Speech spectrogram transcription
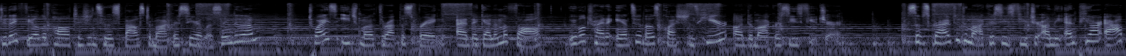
Do they feel the politicians who espouse democracy are listening to them? Twice each month throughout the spring, and again in the fall, we will try to answer those questions here on Democracy's Future. Subscribe to Democracy's Future on the NPR app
